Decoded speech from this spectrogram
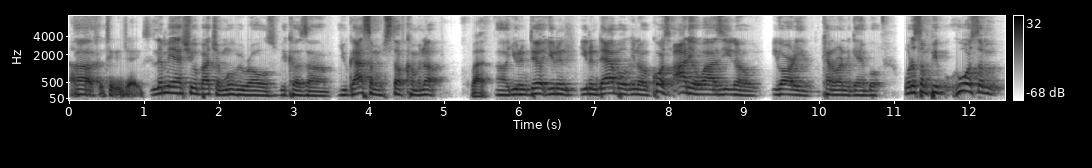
I Uh, fucks with TD Jakes. Let me ask you about your movie roles because um, you got some stuff coming up. Right. Uh, you didn't deal, you didn't you didn't dabble. You know, of course, audio wise, you know, you already kind of run the game. But what are some people? Who are some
